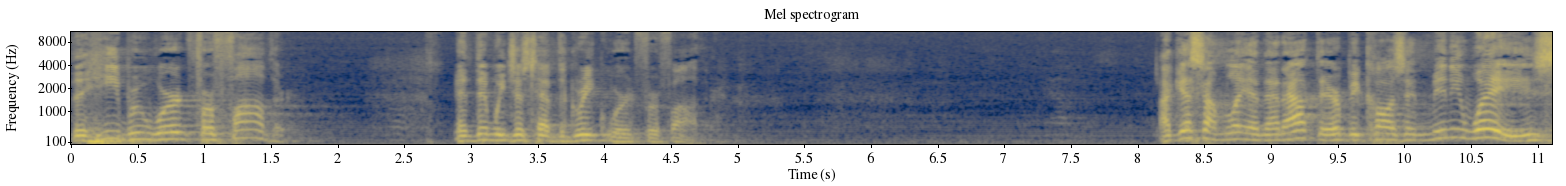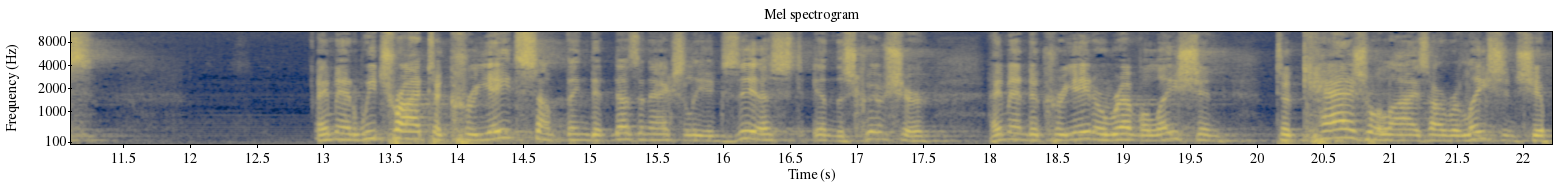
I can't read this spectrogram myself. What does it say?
the Hebrew word for father. And then we just have the Greek word for father. I guess I'm laying that out there because, in many ways, amen, we try to create something that doesn't actually exist in the scripture, amen, to create a revelation to casualize our relationship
